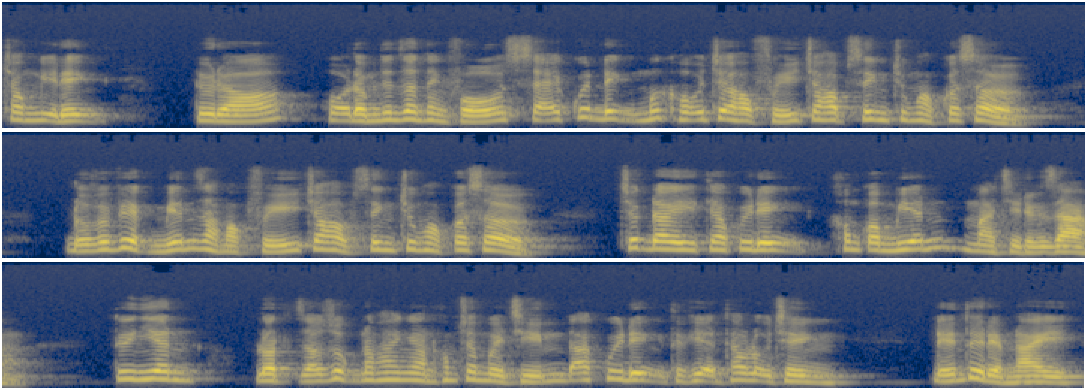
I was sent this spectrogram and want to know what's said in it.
trong nghị định. Từ đó, Hội đồng nhân dân thành phố sẽ quyết định mức hỗ trợ học phí cho học sinh trung học cơ sở. Đối với việc miễn giảm học phí cho học sinh trung học cơ sở, trước đây theo quy định không có miễn mà chỉ được giảm. Tuy nhiên, Luật Giáo dục năm 2019 đã quy định thực hiện theo lộ trình. Đến thời điểm này,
